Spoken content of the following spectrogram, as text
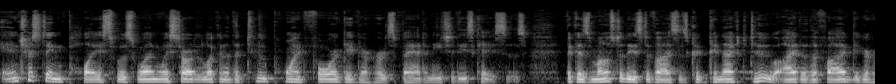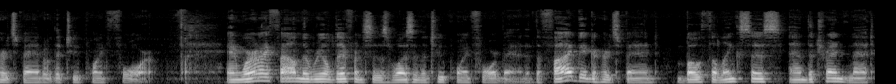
interesting place was when we started looking at the 2.4 gigahertz band in each of these cases, because most of these devices could connect to either the 5 gigahertz band or the 2.4. And where I found the real differences was in the 2.4 band. At the 5 gigahertz band, both the Linksys and the TrendNet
